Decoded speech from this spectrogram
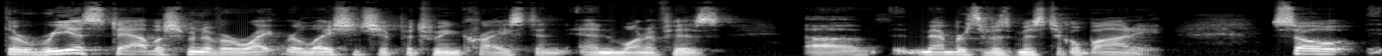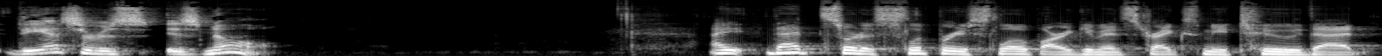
the reestablishment of a right relationship between Christ and, and one of his uh, members of his mystical body. So the answer is is no. I, that sort of slippery slope argument strikes me too. That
